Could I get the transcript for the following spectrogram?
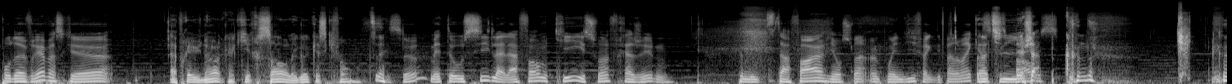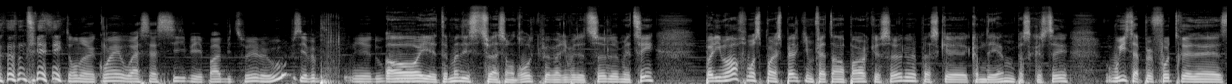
Pour de vrai, parce que Après une heure, quand il ressort, le gars, qu'est-ce qu'ils font tu c'est ça. Mais t'as aussi la, la forme qui est souvent fragile. Comme les petites affaires, ils ont souvent un point de vie. Fait que dépendamment Ah, qu'est-ce tu qui se l'échappes. il tourne un coin ou assassine puis il est pas habitué. Là. Oups, il y avait il y. Oh, il y a tellement des situations drôles qui peuvent arriver de ça, là. Mais tu sais, Polymorphe, moi, c'est pas un spell qui me fait tant peur que ça, là, parce que, comme DM, parce que, tu sais, oui, ça peut foutre, euh, tu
